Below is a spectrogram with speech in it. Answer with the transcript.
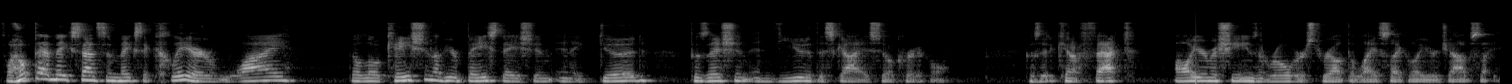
So I hope that makes sense and makes it clear why the location of your base station in a good position and view to the sky is so critical because it can affect all your machines and rovers throughout the life cycle of your job site.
